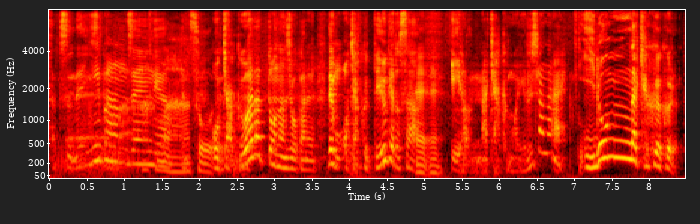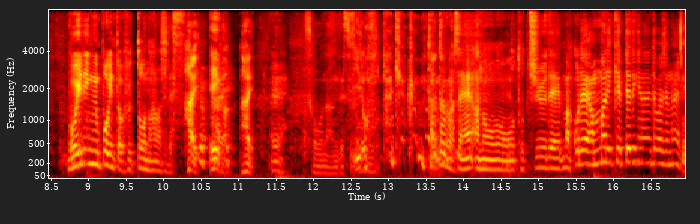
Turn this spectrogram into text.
た常に万全でやって、お客はだって同じお金。でもお客って言うけどさ、えいろんな客もいるじゃない。いろんな客が来る。ボイリングポイント沸騰の話です、はい映画。はい。えそうなんですいろんな客え例えばね、あのー途中で、まあ、これあんまり決定的なネタバレじゃないか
